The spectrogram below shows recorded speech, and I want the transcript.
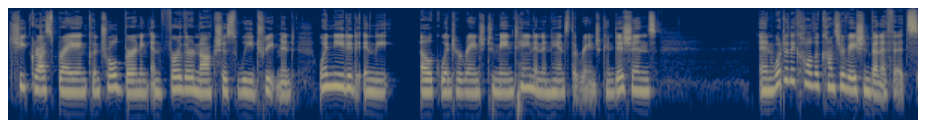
cheatgrass spraying, controlled burning, and further noxious weed treatment when needed in the elk winter range to maintain and enhance the range conditions. And what do they call the conservation benefits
